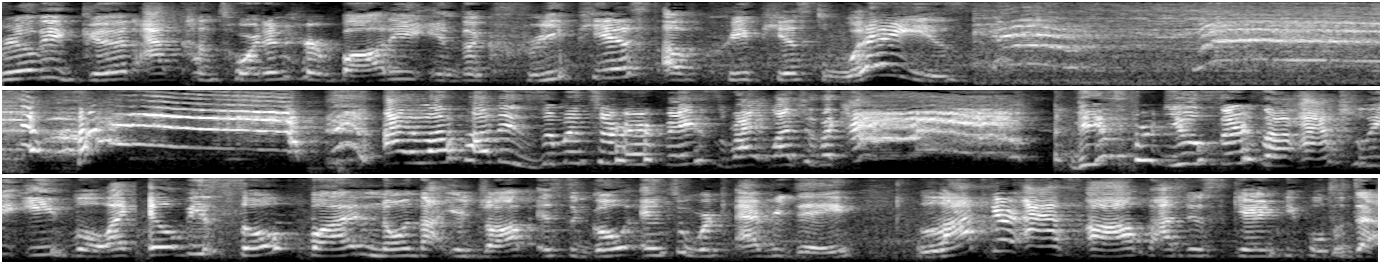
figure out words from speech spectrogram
Really good at contorting her body in the creepiest of creepiest ways. I love how they zoom into her face right when she's like, ah! These producers are actually evil. Like, it'll be so fun knowing that your job is to go into work every day, laugh your ass off as you're scaring people to death.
